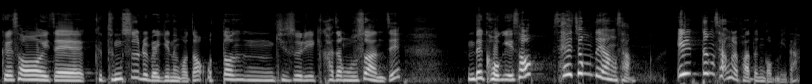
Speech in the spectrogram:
그래서 이제 그 등수를 매기는 거죠. 어떤 기술이 가장 우수한지. 근데 거기서 세종대왕상 1등 상을 받은 겁니다.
